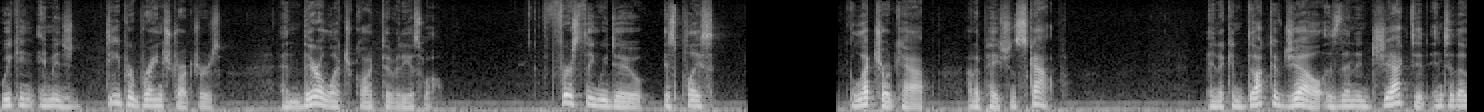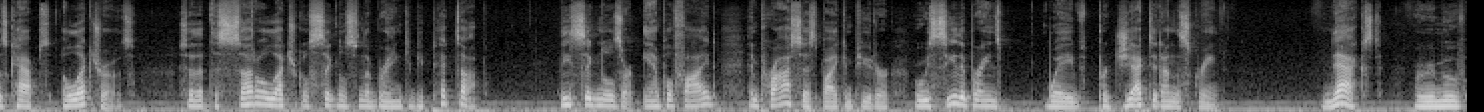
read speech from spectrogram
we can image deeper brain structures and their electrical activity as well. The first thing we do is place electrode cap on a patient's scalp. And a conductive gel is then injected into those caps electrodes so that the subtle electrical signals from the brain can be picked up. These signals are amplified and processed by a computer where we see the brain's waves projected on the screen. Next, we remove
